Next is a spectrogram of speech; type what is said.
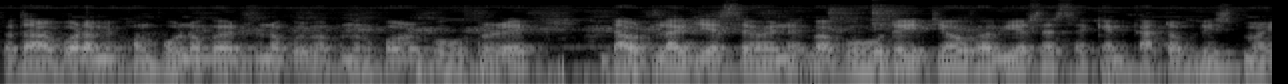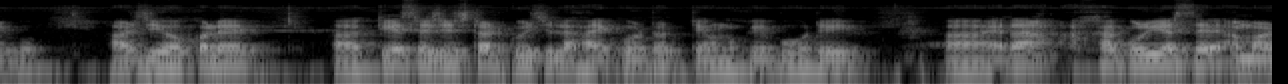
তো তাৰ ওপৰত আমি সম্পূৰ্ণকৈ আলোচনা কৰিম। আপোনালোকৰ বহুতৰে ডাউট লাগি আছে, হয়নে? বা বহুতে এতিয়াও ভাবি আছে ছেকেণ্ড কাট অফ লিষ্ট মাৰিব। আৰু যিসকলে কেছ ৰেজিষ্টাৰ্ড কৰিছিলে হাইকোৰ্টত তেওঁলোকে বহুতেই এটা আশা কৰি আছে, আমাৰ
